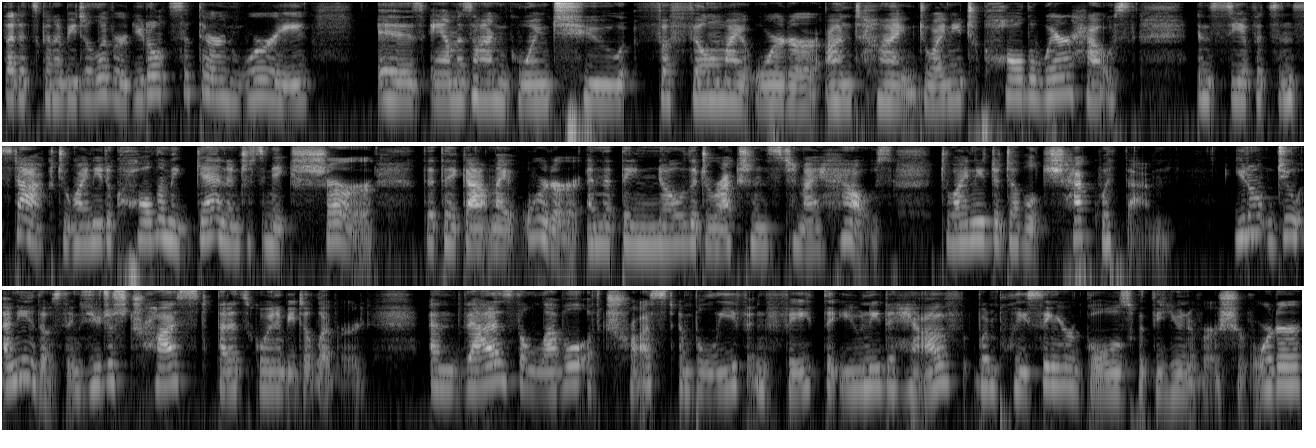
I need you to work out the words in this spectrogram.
that it's going to be delivered. You don't sit there and worry is Amazon going to fulfill my order on time? Do I need to call the warehouse and see if it's in stock? Do I need to call them again and just make sure that they got my order and that they know the directions to my house? Do I need to double check with them? You don't do any of those things. You just trust that it's going to be delivered. And that is the level of trust and belief and faith that you need to have when placing your goals with the universe, your order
